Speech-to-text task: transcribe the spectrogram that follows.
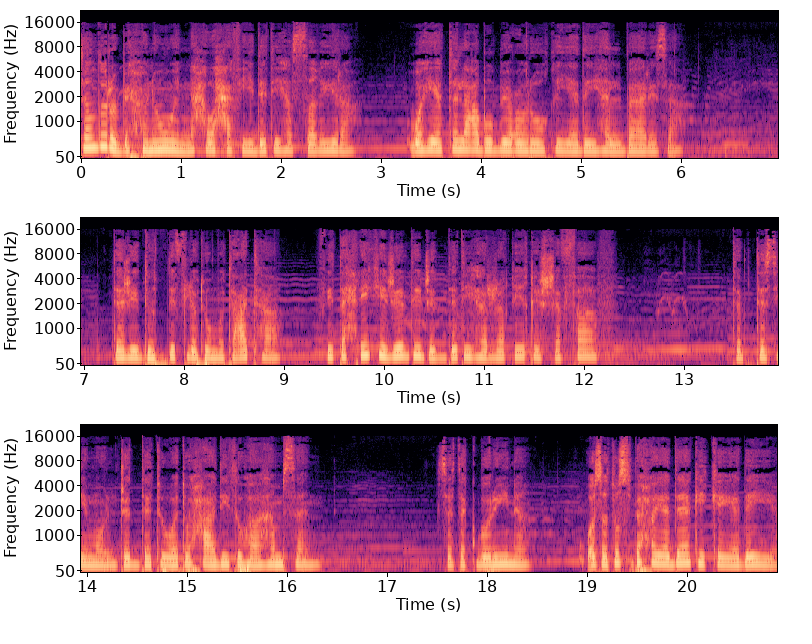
تنظر بحنو نحو حفيدتها الصغيرة وهي تلعب بعروق يديها البارزة. تجد الطفلة متعتها في تحريك جلد جدتها الرقيق الشفاف. تبتسم الجدة وتحادثها همسا. ستكبرين وستصبح يداك كيدي.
